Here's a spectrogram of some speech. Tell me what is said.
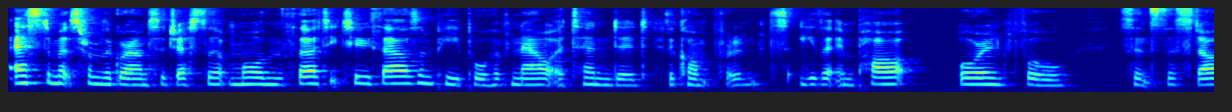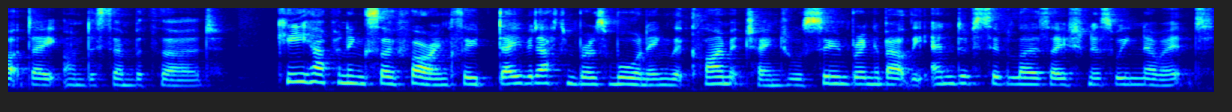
Estimates from the ground suggest that more than 32,000 people have now attended the conference, either in part or in full, since the start date on December 3rd. Key happenings so far include David Attenborough's warning that climate change will soon bring about the end of civilization as we know it,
